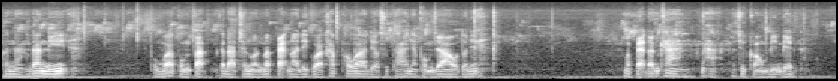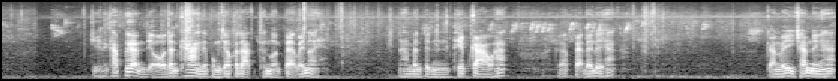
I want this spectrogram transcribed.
ผนังด้านนี้ ผมว่าผมตัดกระดาษฉนวนมาแปะหน่อยดีกว่าครับ เพราะว่าเดี๋ยวสุดท้ายเนี่ยผมจะเอาตัวนี้ มาแปะด้านข้างนะฮะชุดของบีมเอสโอเคนะครับเพื่อนเดี๋ยวด้านข้างเนี่ยผมจะเอากระดาษฉนวนแปะไว้หน่อยนะฮะมันเป็นเทปกาวฮะก็แปะได้เลยฮะ กันไว้อีกชั้นหนึ่งฮะ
